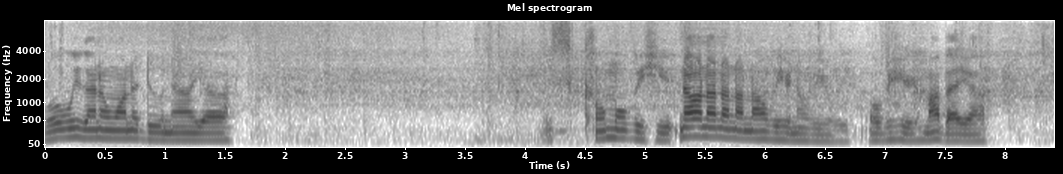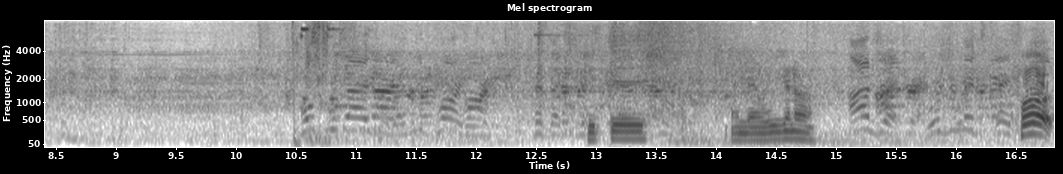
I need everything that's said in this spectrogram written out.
what we gonna wanna do now, y'all? Is come over here. No, no, no, no, no, over here, no, over here, over here. Over here. My bad, y'all. Get this, and then we're gonna. Fuck.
